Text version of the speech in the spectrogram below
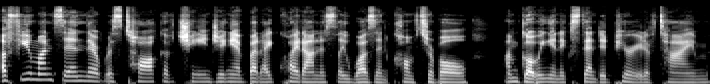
A few months in there was talk of changing it but i quite honestly wasn't comfortable i'm um, going an extended period of time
